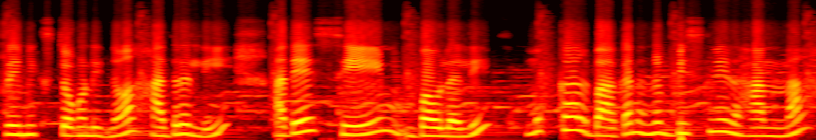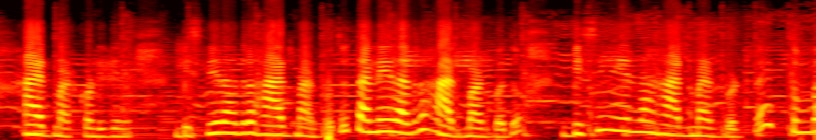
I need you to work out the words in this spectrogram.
ಪ್ರೀಮಿಕ್ಸ್ ತೊಗೊಂಡಿದ್ನೋ ಅದರಲ್ಲಿ ಅದೇ ಸೇಮ್ ಬೌಲಲ್ಲಿ ಮುಕ್ಕಾಲು ಭಾಗ ನಾನು ಬಿಸಿನೀರು ಅನ್ನ ಆ್ಯಡ್ ಮಾಡ್ಕೊಂಡಿದ್ದೀನಿ. ಬಿಸಿನೀರಾದರೂ ಆ್ಯಡ್ ಮಾಡ್ಬೋದು, ತಣ್ಣೀರಾದರೂ ಆ್ಯಡ್ ಮಾಡ್ಬೋದು. ಬಿಸಿ ನೀರನ್ನ ಆ್ಯಡ್ ಮಾಡಿಬಿಟ್ರೆ ತುಂಬ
